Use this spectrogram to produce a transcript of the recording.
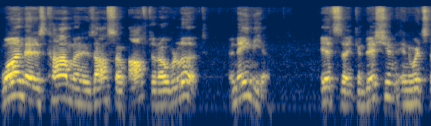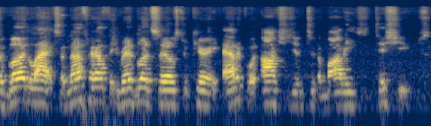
One that is common is also often overlooked anemia. It's a condition in which the blood lacks enough healthy red blood cells to carry adequate oxygen to the body's tissues.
